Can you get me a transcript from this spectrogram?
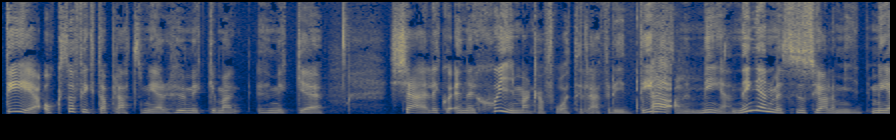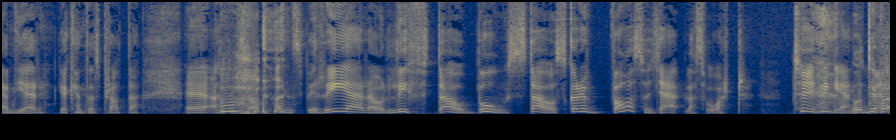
det också fick ta plats mer. Hur mycket, man, hur mycket kärlek och energi man kan få till det här. För det är det Ja. som är meningen med sociala med- medier. Jag kan inte ens prata. Eh, att liksom inspirera och lyfta och boosta. Och ska det vara så jävla svårt? Tydligen. Och det, men- var,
